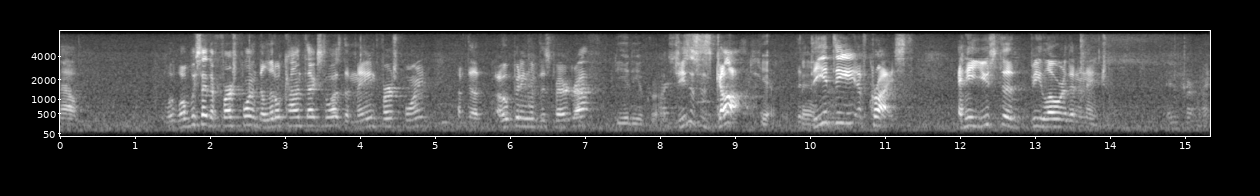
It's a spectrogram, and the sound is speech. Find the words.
now, what what we say the first point, the little context was, the main first point of the opening of this paragraph? Deity of Christ. Jesus is God. Yeah. the Yeah. deity of Christ, and he used to be lower than an angel. Right?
